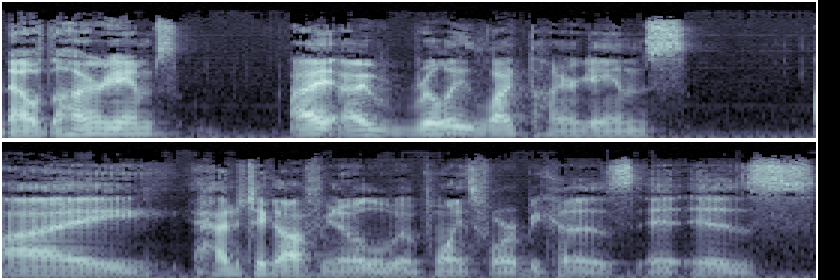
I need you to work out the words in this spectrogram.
Now, with the Hunger Games, I, I really like the Hunger Games. I had to take off, you know, a little bit of points for it because it is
